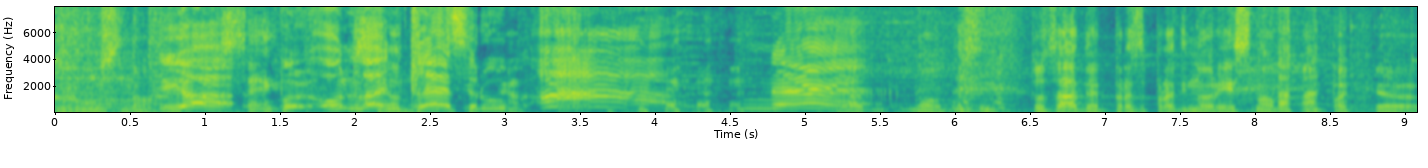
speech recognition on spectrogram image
Grozno. Ja, Vse- po, online classroom. Ja. Ah, ne. Ja, no, mislim, to zadnje je pravzaprav edino resno, ampak uh,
